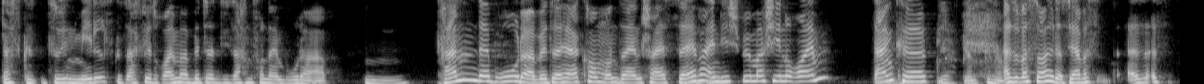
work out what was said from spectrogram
dass zu den Mädels gesagt wird, räum mal bitte die Sachen von deinem Bruder ab. Kann der Bruder bitte herkommen und seinen Scheiß selber Mhm. in die Spülmaschine räumen? Danke. Ja, ganz genau. Also was soll das? Ja, was also es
